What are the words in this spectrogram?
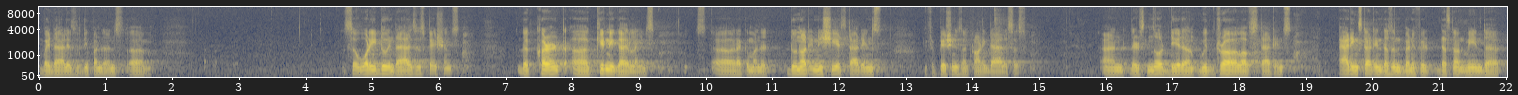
by dialysis dependence. Um, so what do you do in dialysis patients? The current uh, kidney guidelines uh, recommend that do not initiate statins if a patient is on chronic dialysis. And there's no data on withdrawal of statins. Adding statin doesn't benefit, does not mean that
